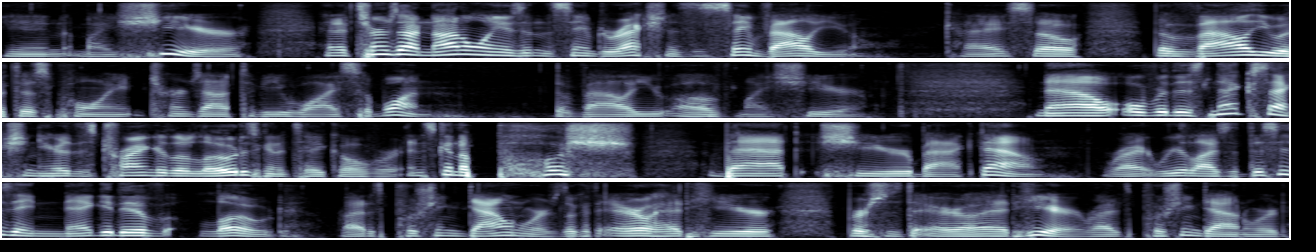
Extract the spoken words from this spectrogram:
in my shear. And it turns out not only is it in the same direction, it's the same value. Okay, so the value at this point turns out to be y sub 1, the value of my shear. Now, over this next section here, this triangular load is going to take over, and it's going to push that shear back down, right? Realize that this is a negative load, right? It's pushing downwards. Look at the arrowhead here versus the arrowhead here, right? It's pushing downward.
